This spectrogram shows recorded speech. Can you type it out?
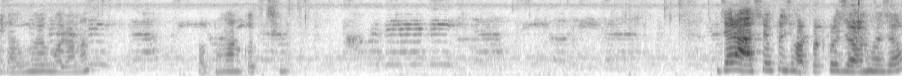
এরকম ভাবে বলো না। অপমান করছি। যারা আসে একটু ঝটপট করে জয়েন হয়ে যাও।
